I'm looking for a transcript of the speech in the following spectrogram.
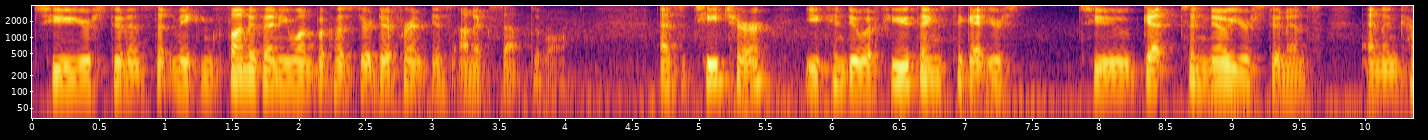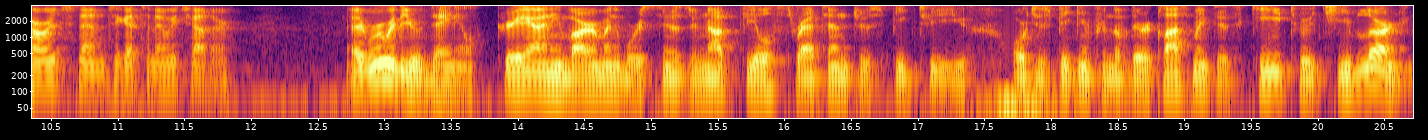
to your students that making fun of anyone because they're different is unacceptable. As a teacher, you can do a few things to get your to get to know your students and encourage them to get to know each other. I agree with you, Daniel. Creating an environment where students do not feel threatened to speak to you or to speak in front of their classmates is key to achieve learning.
